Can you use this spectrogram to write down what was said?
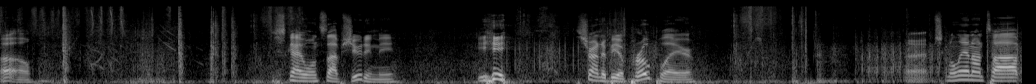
Uh-oh. This guy won't stop shooting me. He's trying to be a pro player. Alright, I'm just going to land on top.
